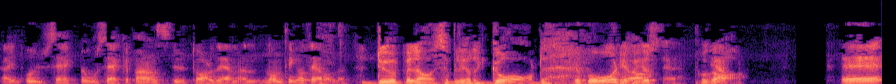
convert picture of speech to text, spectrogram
jag är osäker, osäker på hans uttal där, men någonting åt det hållet. Dubbla så blir det Gård. Gård, ja, just det. Program. Ja. Eh,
